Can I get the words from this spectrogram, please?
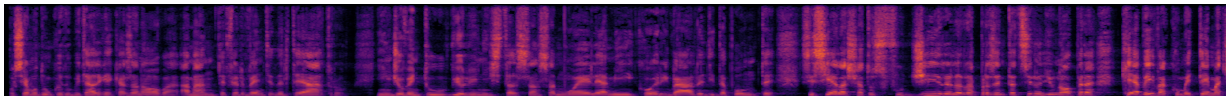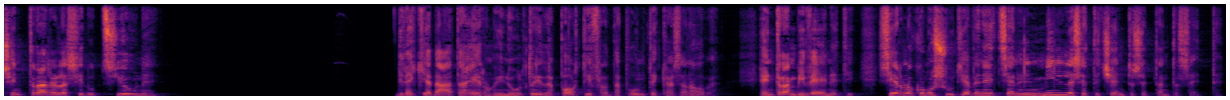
Possiamo dunque dubitare che Casanova, amante fervente del teatro, in gioventù violinista al San Samuele, amico e rivale di Da Ponte, si sia lasciato sfuggire la rappresentazione di un'opera che aveva come tema centrale la seduzione? Di vecchia data erano inoltre i rapporti fra Da Ponte e Casanova. Entrambi veneti si erano conosciuti a Venezia nel 1777.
